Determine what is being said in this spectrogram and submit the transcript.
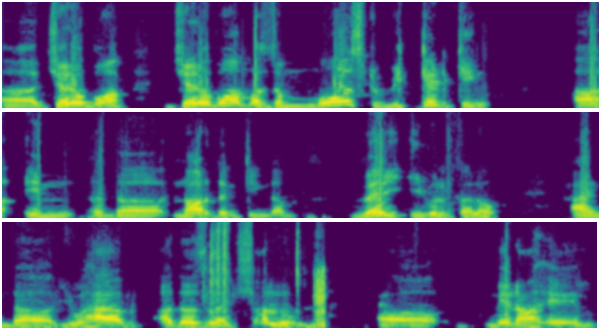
Uh, Jeroboam. Jeroboam was the most wicked king uh, in the northern kingdom. Very evil fellow. And uh, you have others like Shalom, uh, Menahem,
